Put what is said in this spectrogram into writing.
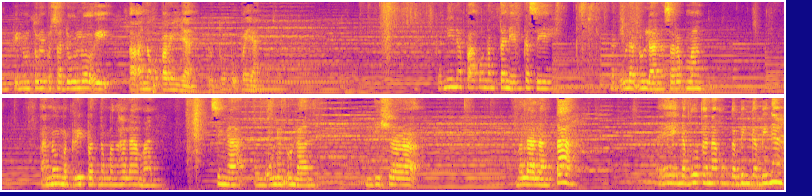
Yung pinutol ko sa dulo, eh, aano ko pa rin yan. Tutubo pa yan. Kanina pa ako nagtanim kasi nag-ulan-ulan. Nasarap mag ano, magripat ng mga halaman. Kasi nga, umuulan-ulan, hindi siya malalanta. Eh, nabutan akong gabing-gabi na.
